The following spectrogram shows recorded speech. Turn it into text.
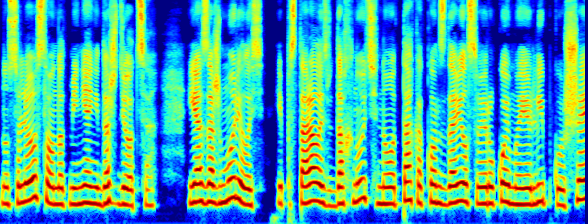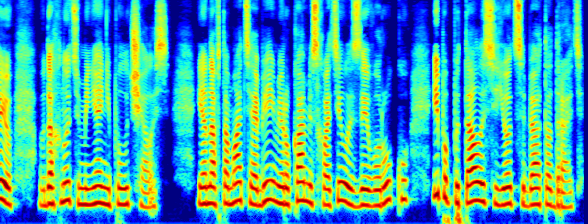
Но слез он от меня не дождется. Я зажмурилась и постаралась вдохнуть, но так как он сдавил своей рукой мою липкую шею, вдохнуть у меня не получалось. Я на автомате обеими руками схватилась за его руку и попыталась ее от себя отодрать,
